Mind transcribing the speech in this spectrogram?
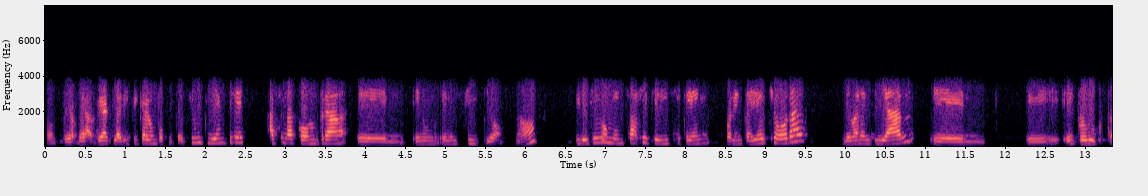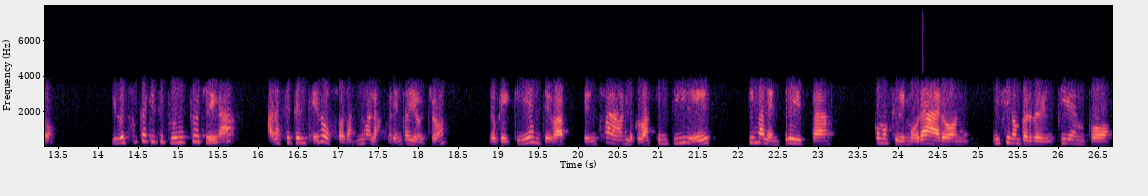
voy a, clarificar un poquito, si un cliente hace una compra eh, en, un, en un sitio, ¿no? Y le llega un mensaje que dice que en 48 horas le van a enviar eh, eh, el producto. Y resulta que ese producto llega a las 72 horas, no a las 48. Lo que el cliente va a pensar, lo que va a sentir es qué mala empresa, cómo se demoraron, me hicieron perder el tiempo,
